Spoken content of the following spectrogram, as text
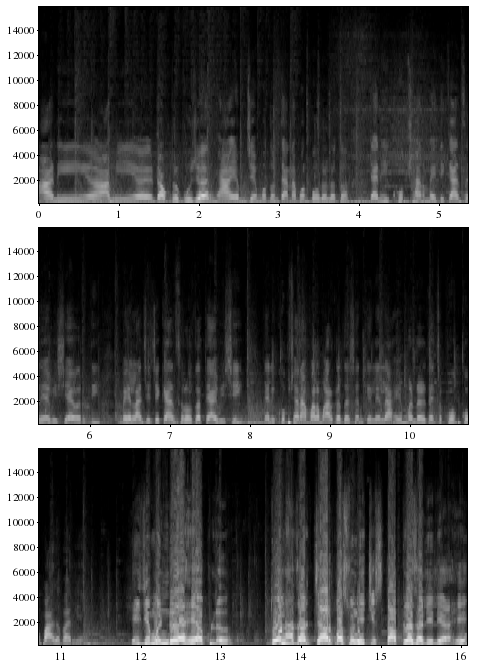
आणि आम्ही डॉक्टर गुजर ह्या एम जे मधून त्यांना पण बोलवलं होतं. त्यांनी खूप छान माहिती कॅन्सर या विषयावरती महिलांचे जे कॅन्सर होता त्याविषयी त्यांनी खूप छान आम्हाला मार्गदर्शन केलेलं आहे. मंडळ त्यांचं खूप खूप आभारी आहे. हे जे मंडळ आहे आपलं दोन हजार चारपासून याची स्थापना झालेली आहे.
